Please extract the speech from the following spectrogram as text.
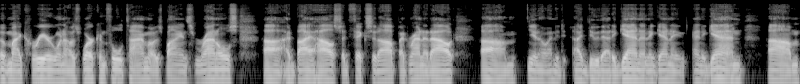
of my career when i was working full time i was buying some rentals uh, i'd buy a house i'd fix it up i'd rent it out um, you know and i'd do that again and again and, and again um,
